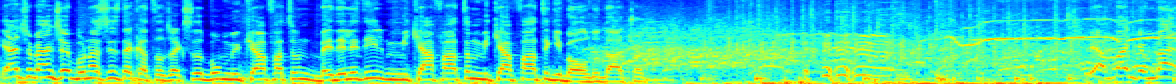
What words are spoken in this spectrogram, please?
Gerçi bence buna siz de katılacaksınız. Bu mükafatın bedeli değil, mükafatın mükafatı gibi oldu daha çok. ya bakın ben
